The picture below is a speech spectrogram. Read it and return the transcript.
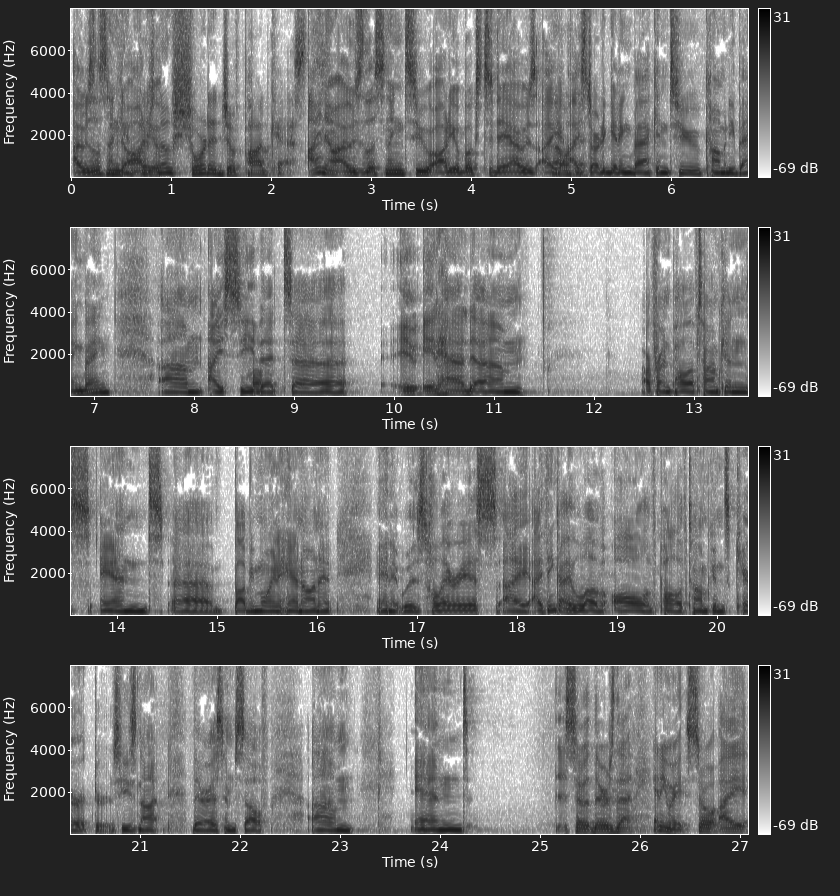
I was listening to audio. There's no shortage of podcasts. I know. I was listening to audiobooks today. I was I, Oh, okay. I started getting back into comedy Bang Bang. Um, I see that uh, it, it had um, our friend Paul F. Tompkins and uh, Bobby Moynihan on it, and it was hilarious. I, I think I love all of Paul F. Tompkins' characters. He's not there as himself, um, and so there's that. Anyway, so I,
